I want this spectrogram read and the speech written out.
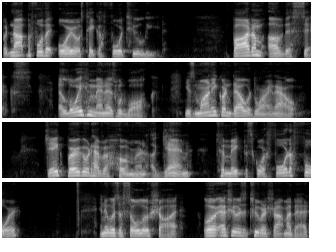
But not before the Orioles take a 4 2 lead. Bottom of the sixth. Eloy Jimenez would walk. Yasmani Grandal would line out. Jake Burger would have a home run again to make the score four to four. And it was a solo shot. Or actually it was a two-run shot, my bad.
